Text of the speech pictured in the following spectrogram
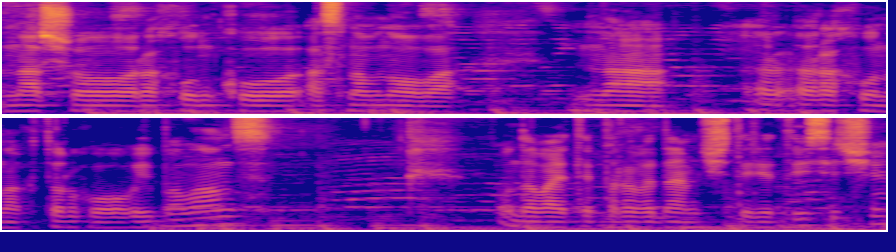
нашого рахунку основного на рахунок торговий баланс. Ну, давайте переведемо 4000.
